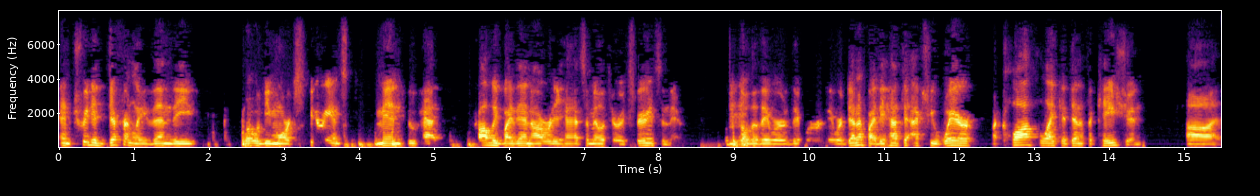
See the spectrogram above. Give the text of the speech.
and treated differently than the what would be more experienced men who had probably by then already had some military experience in there, so that they were they were they were identified. They had to actually wear a cloth-like identification uh,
